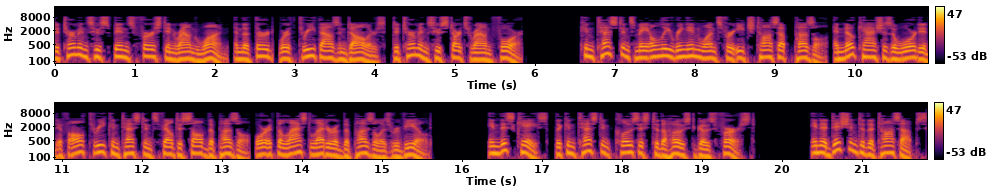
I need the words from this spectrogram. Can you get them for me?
determines who spins first in round 1, and the third, worth $3,000, determines who starts round 4. Contestants may only ring in once for each toss-up puzzle, and no cash is awarded if all three contestants fail to solve the puzzle, or if the last letter of the puzzle is revealed. In this case, the contestant closest to the host goes first. In addition to the toss-ups,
